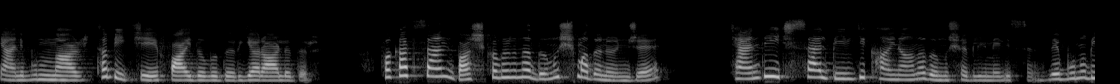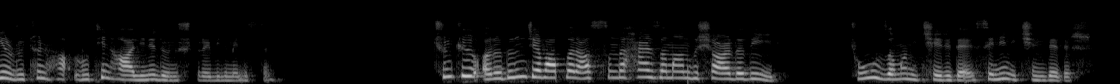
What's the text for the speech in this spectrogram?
Yani bunlar tabii ki faydalıdır, yararlıdır. Fakat sen başkalarına danışmadan önce kendi içsel bilgi kaynağına danışabilmelisin ve bunu bir rutin, rutin haline dönüştürebilmelisin. Çünkü aradığın cevaplar aslında her zaman dışarıda değil. Çoğu zaman içeride, senin içindedir.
